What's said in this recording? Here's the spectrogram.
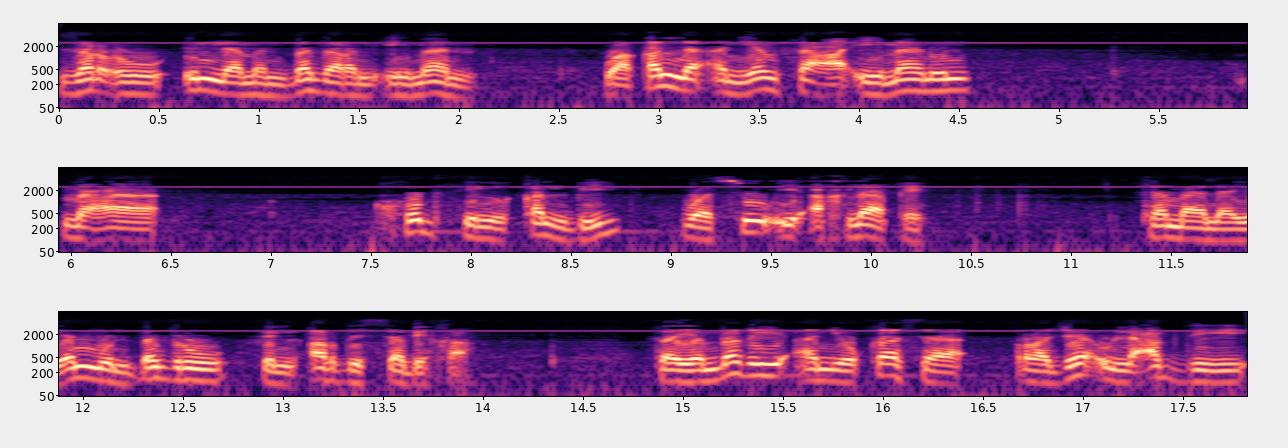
زرع إلا من بذر الإيمان. وقل أن ينفع إيمان مع خبث القلب وسوء أخلاقه كما لا ينمو البذر في الأرض السبخة فينبغي أن يقاس رجاء العبد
